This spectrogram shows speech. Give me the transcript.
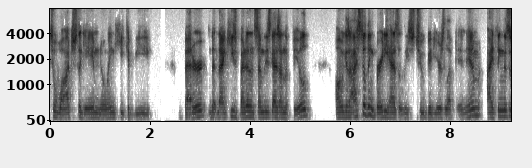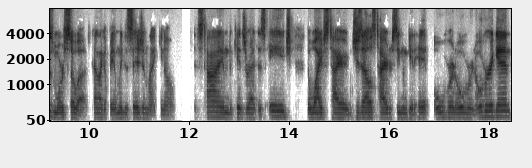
to watch the game knowing he could be better, that like he's better than some of these guys on the field. Um, because I still think Brady has at least two good years left in him. I think this is more so a kind of like a family decision, like you know, it's time. The kids are at this age. The wife's tired. Gisele's tired of seeing them get hit over and over and over again.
